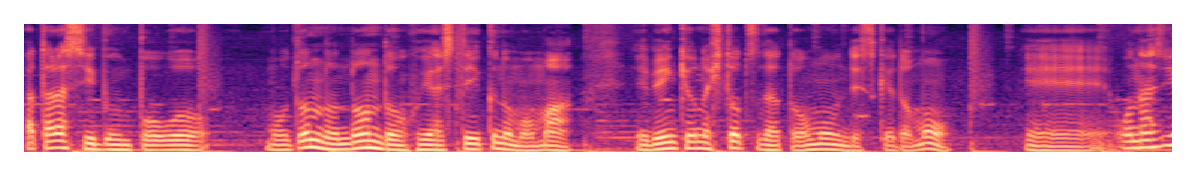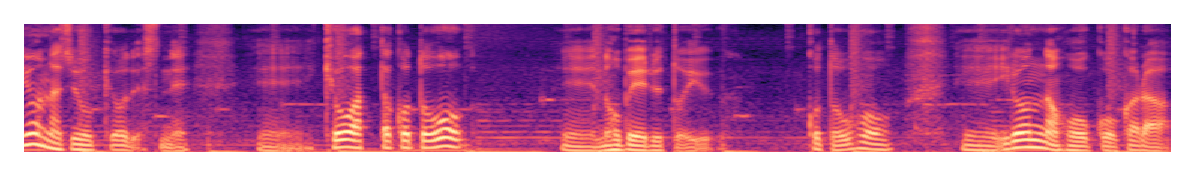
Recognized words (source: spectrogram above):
新しい文法をもうどんどんどんどん増やしていくのもまあえ勉強の一つだと思うんですけども、えー同じような状況ですね、え今日あったことを、え述べるということを、えいろんな方向から、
